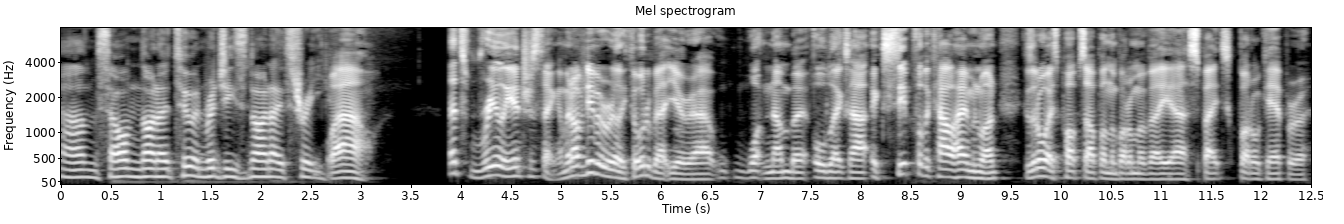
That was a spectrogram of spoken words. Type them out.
Um, so I'm 902 and Ridgie's 903. Wow. That's really interesting. I mean, I've never really thought about your uh, what number All Blacks are, except for the Carl Hayman one, because it always pops up on the bottom of a uh, Speight's bottle cap or a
